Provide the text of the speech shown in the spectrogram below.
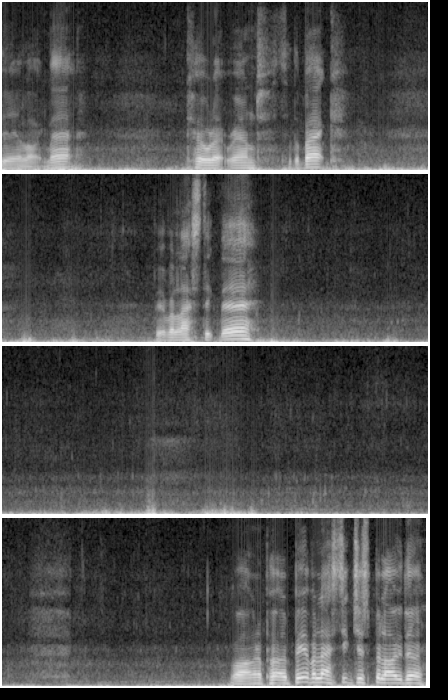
There like that. Curl that round to the back bit of elastic there. Right I'm going to put a bit of elastic just below the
